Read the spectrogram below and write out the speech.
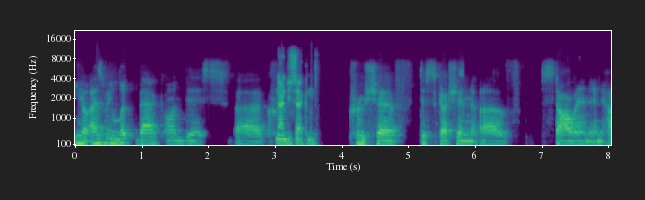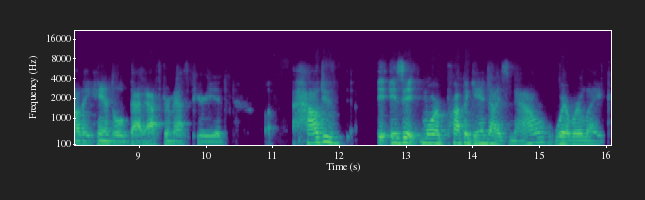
you know, as we look back on this uh, 90 seconds Khrushchev discussion of Stalin and how they handled that aftermath period, how do is it more propagandized now where we're like,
